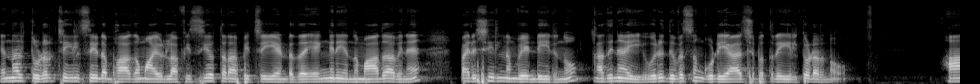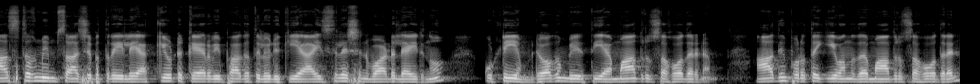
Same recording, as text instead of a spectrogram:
എന്നാൽ തുടർ ചികിത്സയുടെ ഭാഗമായുള്ള ഫിസിയോതെറാപ്പി ചെയ്യേണ്ടത് എങ്ങനെയെന്ന് മാതാവിന് പരിശീലനം വേണ്ടിയിരുന്നു. അതിനായി ഒരു ദിവസം കൂടി ആശുപത്രിയിൽ തുടർന്നു. ആസ്റ്റർ മിംസ് ആശുപത്രിയിലെ അക്യൂട്ട് കെയർ വിഭാഗത്തിൽ ഒരുക്കിയ ഐസൊലേഷൻ വാർഡിലായിരുന്നു കുട്ടിയും രോഗം വീഴ്ത്തിയ മാതൃ സഹോദരനും. ആദ്യം പുറത്തേക്ക് വന്നത് മാതൃ സഹോദരൻ.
